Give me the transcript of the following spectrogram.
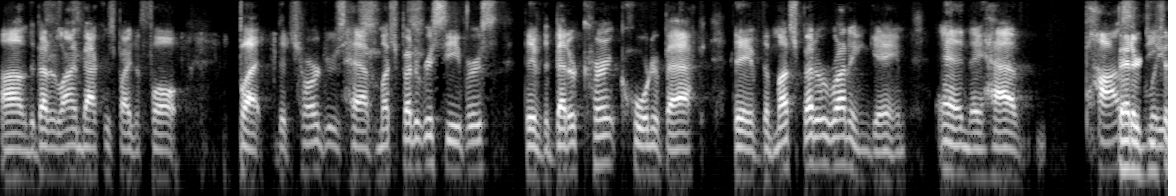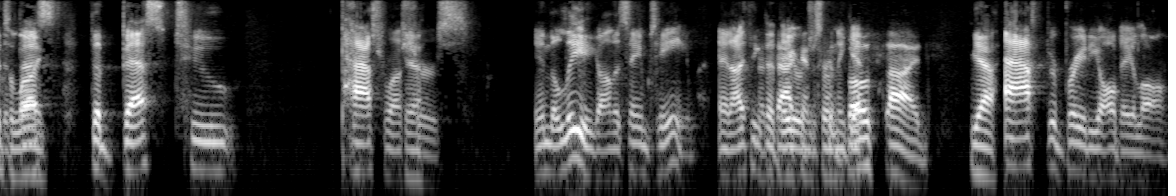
um, the better linebackers by default, but the Chargers have much better receivers. They have the better current quarterback. They have the much better running game, and they have possibly Better the defensive line. best, the best two pass rushers in the league on the same team. And I think that they were just going to get both sides. yeah. after Brady all day long.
